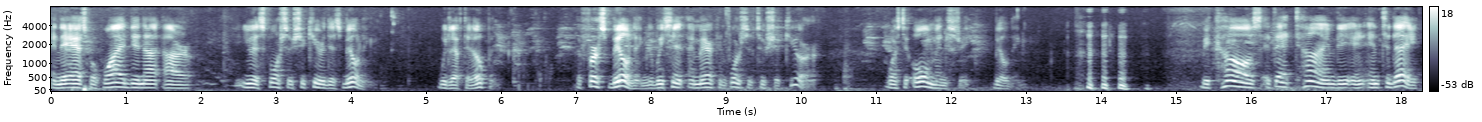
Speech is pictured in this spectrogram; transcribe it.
And they asked, well, why did not our U.S. forces secure this building? We left it open the first building that we sent American forces to secure was the oil ministry building. because at that time, the and, and, today,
